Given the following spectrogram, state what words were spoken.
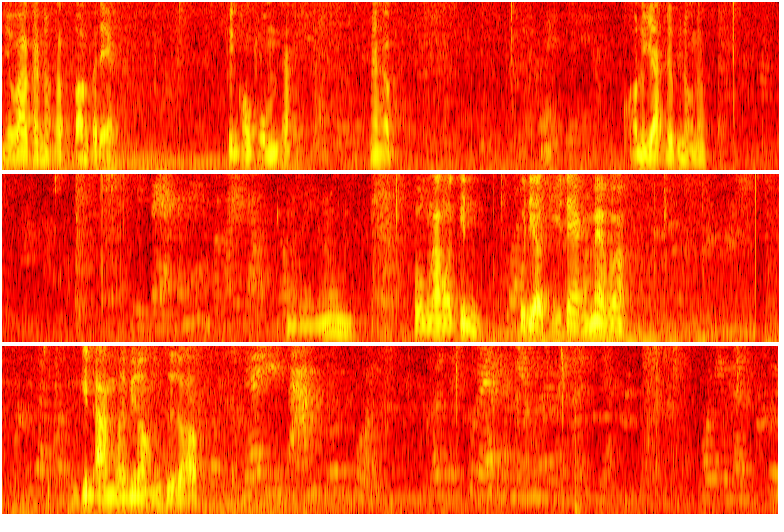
อย่าว่ากันเนาะครับ ตอนพระแดกเป็นของผมซะนะครับ ขออนุญาตเด้อพี่น้องเด้อขี่แตกนะแม่อืมพวกหลังมากินผู้เดียวสีแดงแม่พ่อกินอ่างไว้พี่น้องนี่คือดอกเหลืออีกสามสุดคนก็จะพูดได้เสมียงเลยซื้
